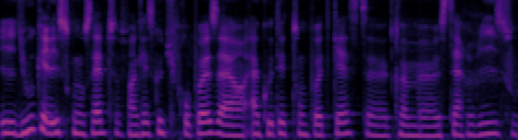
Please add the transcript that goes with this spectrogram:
Et du coup, quel est ce concept? Enfin, qu'est-ce que tu proposes à, à côté de ton podcast euh, comme service ou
